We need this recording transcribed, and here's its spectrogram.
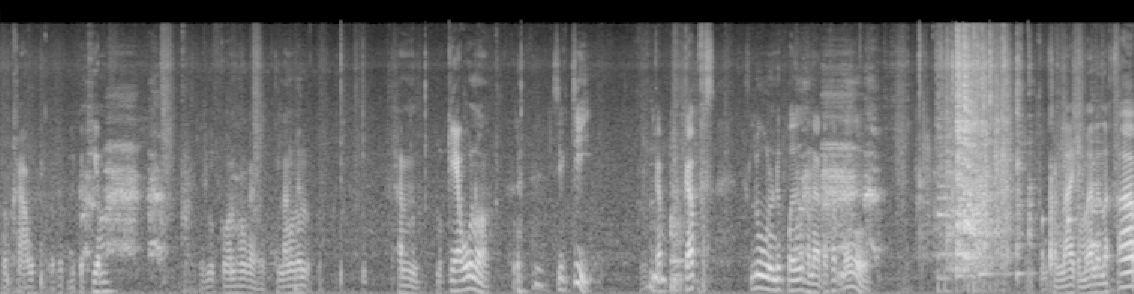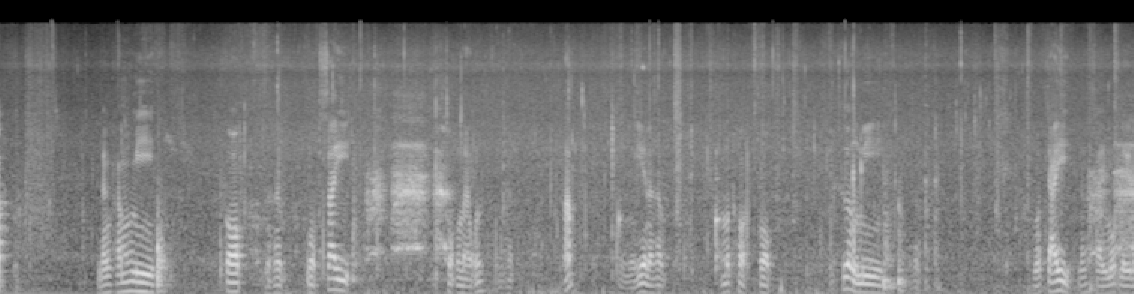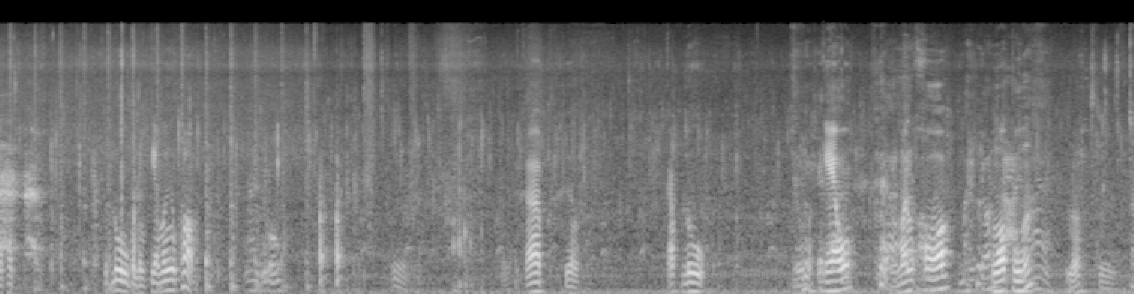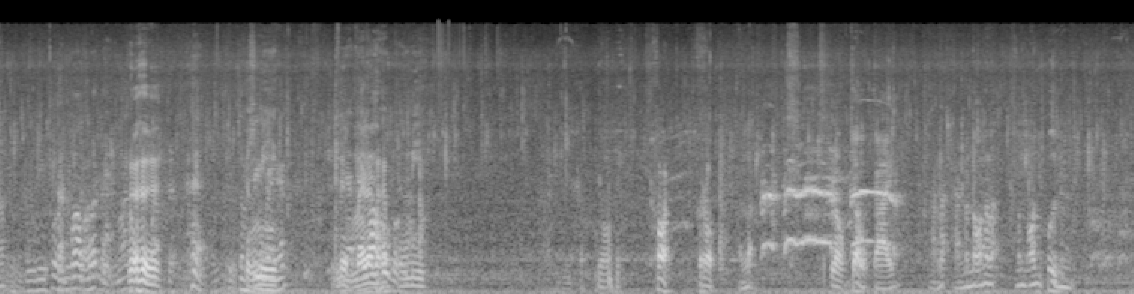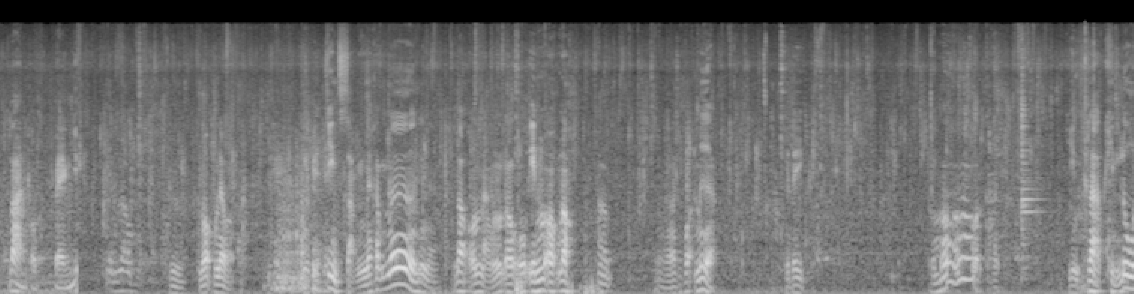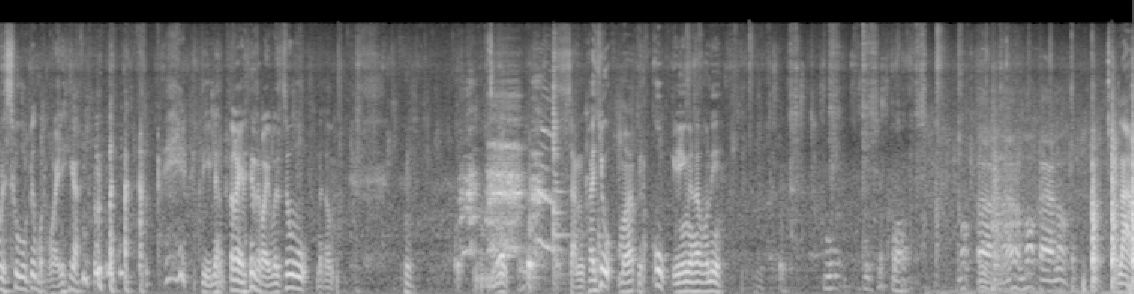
มะขาวนะครับหรือกระเทียมเดี๋ยวนี้ก่อนเขาก็กำลังนั้นหั่นมะแก้วเนาะเสียจี้กับกับลูนึกเปิงขนาดนะครับเนอะสั่งลายกลับมาแล้วนะครับกำลังทำมีกรอบนะครับบวกไส้พวกหนังนะครับ อย่างนี้นะครับเอามาทอดกรอบเครื่องมีนะครับหัวใจนะใส่หมดเลยนะครับชุดลูกมันถึงเตรียมไว้ให้พร้อมครับเครื่องกับลูกแก้วมันคอหัวปุ๋งเนาะอืมเออถึงมีเริ่มมาแล้วนะครับถึงมี ยอมไปทอดกรอบหันละกรอบเจ้ากายหันละหันมันนอนนั่นละมันนอนอยู่ปืนล้านกับแปลงยึดอืมเนาะแล้วนี่เป็นจิ้นสันนะครับเนื้อนี่นะเราเอาหนังเอาเอาเอ็นมาออกเนาะครับเอาเฉพาะเนื้อจะได้หมดครับกินกลาบกินลูกได้สู้ด้วยหมดหอยครับตีเรื่องต้อยได้ถอยมาสู้นะครับ สันพายุมาเป็นกุ๊กเองนะครับวันนี้หม้อกานะหม้อกาเนาะลาบ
